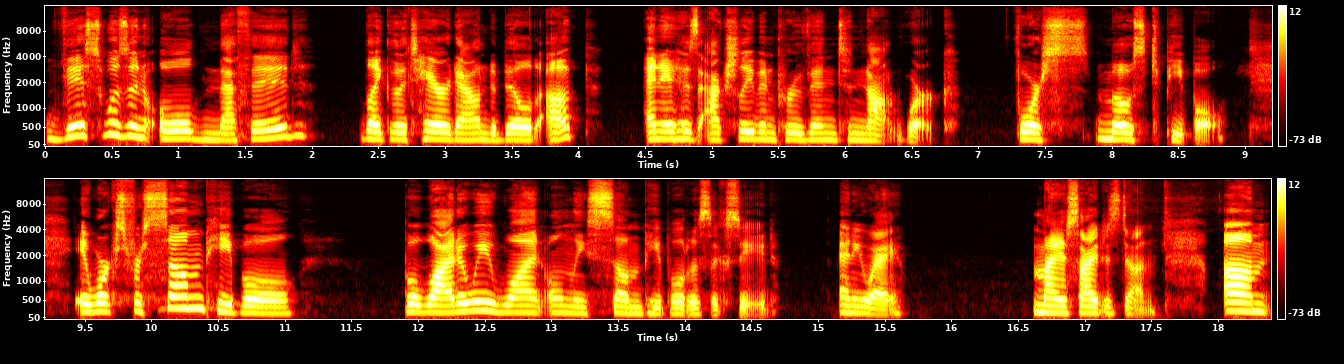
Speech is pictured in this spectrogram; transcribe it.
this was an old method, like the tear down to build up, and it has actually been proven to not work for s- most people. It works for some people, but why do we want only some people to succeed? Anyway, my aside is done. Um,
